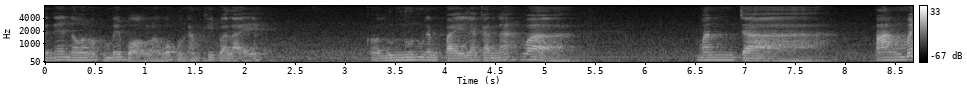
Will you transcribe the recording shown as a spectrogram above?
แต่แน่นอนว่าผมไม่บอกหรอกว่าผมทำคลิปอะไร ก็ลุ้นๆกันไปแล้วกันนะว่า มันจะปังไหม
